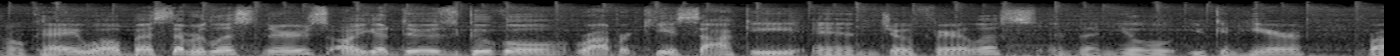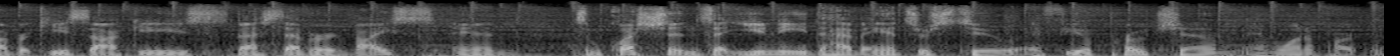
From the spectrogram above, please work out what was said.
Okay, well, best ever listeners, all you got to do is Google Robert Kiyosaki and Joe Fairless, and then you'll you can hear Robert Kiyosaki's best ever advice and some questions that you need to have answers to if you approach him and want a partner.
